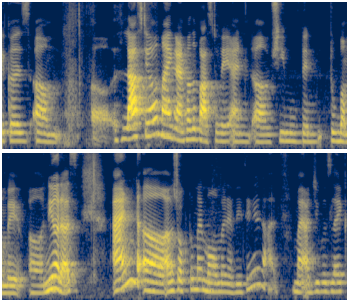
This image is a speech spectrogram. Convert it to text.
because um, uh, last year my grandfather passed away and uh, she moved in to Bombay uh, near us. And uh, I was talking to my mom and everything, and I, my aji was like,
